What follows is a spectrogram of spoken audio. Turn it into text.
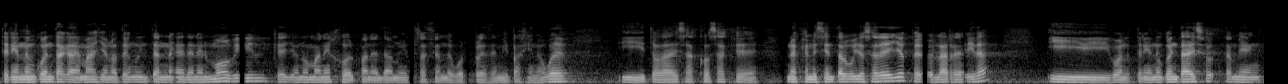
teniendo en cuenta que además yo no tengo internet en el móvil, que yo no manejo el panel de administración de WordPress de mi página web y todas esas cosas que no es que me sienta orgulloso de ellos, pero es la realidad. Y bueno, teniendo en cuenta eso, también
